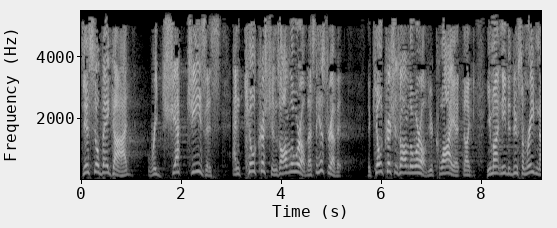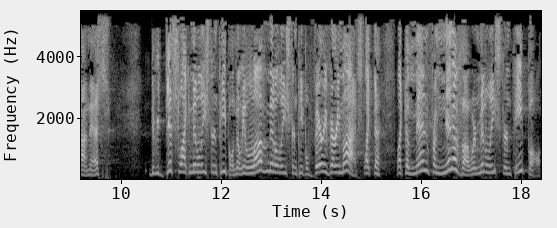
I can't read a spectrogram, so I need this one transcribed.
disobey God, reject Jesus, and kill Christians all over the world. That's the history of it. They killed Christians all over the world. You're quiet. Like, you might need to do some reading on this do we dislike Middle Eastern people? No, we love Middle Eastern people very, very much. Like the, like the men from Nineveh were Middle Eastern people.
